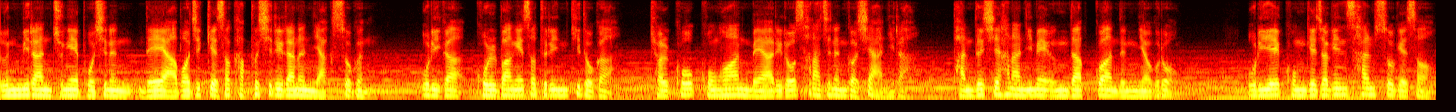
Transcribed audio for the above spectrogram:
은밀한 중에 보시는 내 아버지께서 갚으시리라는 약속은 우리가 골방에서 드린 기도가 결코 공허한 메아리로 사라지는 것이 아니라 반드시 하나님의 응답과 능력으로 우리의 공개적인 삶 속에서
